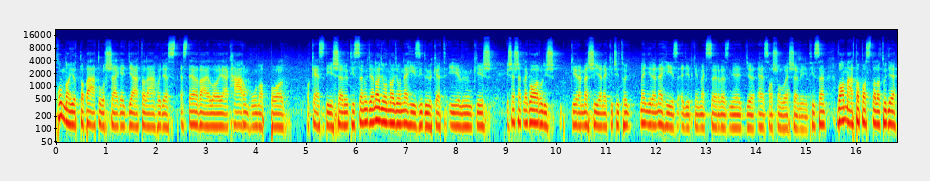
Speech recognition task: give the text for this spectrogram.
Honnan jött a bátorság egyáltalán, hogy ezt, ezt elvállalják három hónappal a kezdés előtt, hiszen ugye nagyon-nagyon nehéz időket élünk, és, és esetleg arról is kérem meséljenek kicsit, hogy mennyire nehéz egyébként megszervezni egy ehhez hasonló eseményt, hiszen van már tapasztalat ugye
